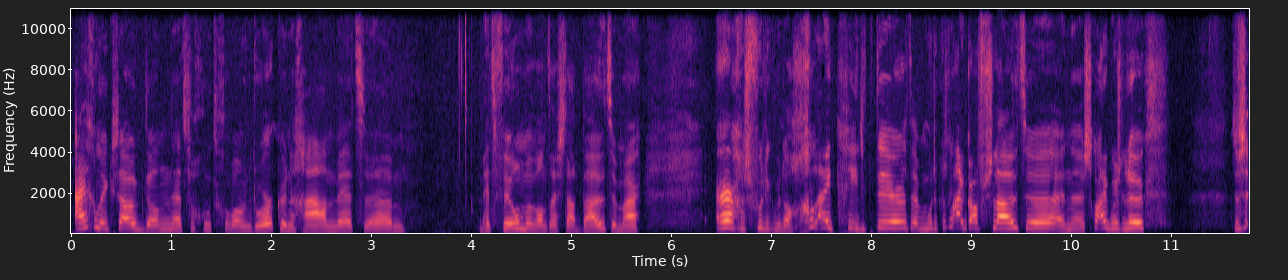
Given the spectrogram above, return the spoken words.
eigenlijk zou ik dan net zo goed gewoon door kunnen gaan met, ehm, met filmen, want hij staat buiten. Maar ergens voel ik me dan gelijk geïrriteerd en moet ik het gelijk afsluiten en uh, is gelijk mislukt. Dus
